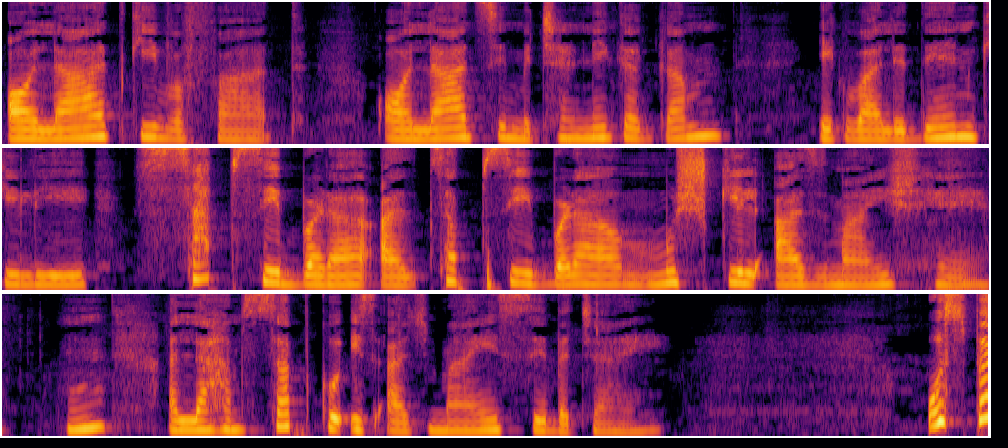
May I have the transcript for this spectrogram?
اولاد کی وفات، اولاد سے مچھڑنے کا غم ایک والدین کے لیے سب سے بڑا، سب سے بڑا مشکل آزمائش ہے۔ اللہ ہم سب کو اس آزمائش سے بچائے۔ اس پر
